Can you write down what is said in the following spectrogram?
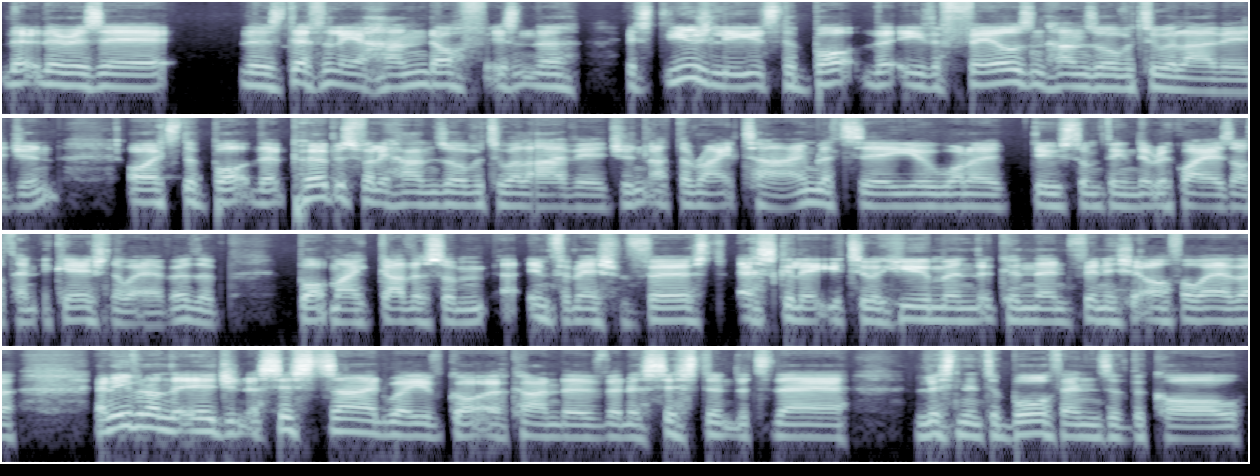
there, there is a there's definitely a handoff isn't there it's usually it's the bot that either fails and hands over to a live agent, or it's the bot that purposefully hands over to a live agent at the right time. Let's say you want to do something that requires authentication or whatever. The bot might gather some uh, information first, escalate you to a human that can then finish it off or whatever. And even on the agent assist side, where you've got a kind of an assistant that's there listening to both ends of the call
